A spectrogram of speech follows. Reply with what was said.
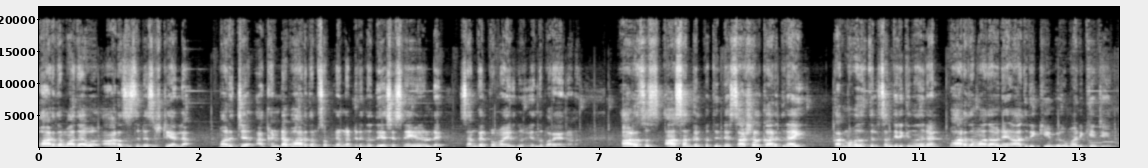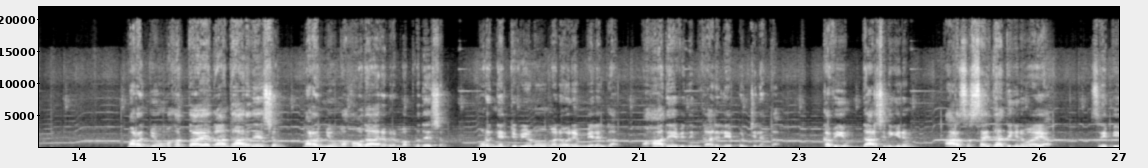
ഭാരതമാതാവ് ആർ എസ് എസിന്റെ സൃഷ്ടിയല്ല. മറിച്ച് അഖണ്ഡ ഭാരതം സ്വപ്നം കണ്ടിരുന്ന ദേശസ്നേഹികളുടെ സങ്കല്പമായിരുന്നു എന്ന് പറയാനാണ്. ആർ എസ് എസ് ആ സങ്കല്പത്തിന്റെ സാക്ഷാത്കാരത്തിനായി കർമ്മപഥത്തിൽ സഞ്ചരിക്കുന്നതിനാൽ ഭാരതമാതാവിനെ ആദരിക്കുകയും ബഹുമാനിക്കുകയും ചെയ്യുന്നു. മറഞ്ഞു മഹത്തായ ഗാന്ധാരദേശം മറഞ്ഞു മഹോദാര ബ്രഹ്മപ്രദേശം മുറിഞ്ഞറ്റു വീണു മനോരമ്യലങ്ക മഹാദേവി നിൻകാലിലെ പൊൻചിലങ്ക. കവിയും ദാർശനികനും ആർ എസ് എസ് സൈദ്ധാന്തികനുമായ ശ്രീ ബി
